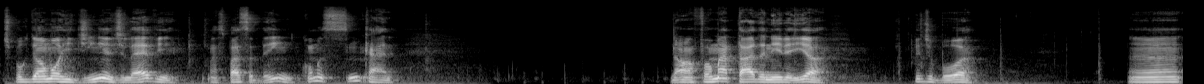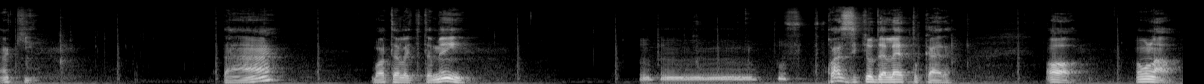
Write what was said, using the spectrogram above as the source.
Tipo, deu uma morridinha de leve, mas passa bem? Como assim, cara? Dá uma formatada nele aí, ó. Fica de boa. Uh, aqui. Tá. Bota ela aqui também. Quase que eu deleto, cara. Ó, vamos lá.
